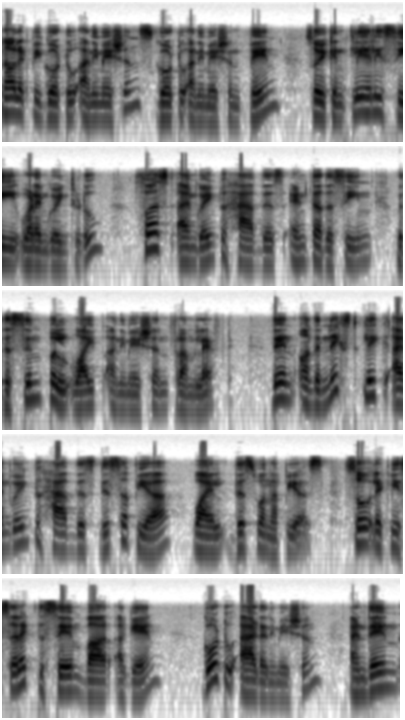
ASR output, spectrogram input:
Now let me go to animations, go to animation pane so you can clearly see what I'm going to do. First, I'm going to have this enter the scene with a simple wipe animation from left. Then on the next click, I'm going to have this disappear while this one appears. So let me select the same bar again go to add animation and then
